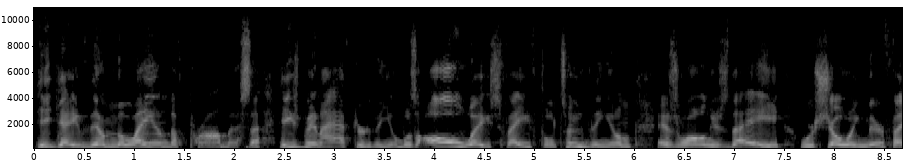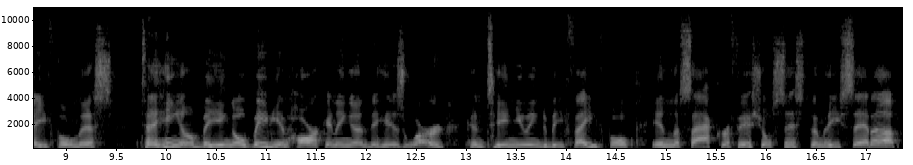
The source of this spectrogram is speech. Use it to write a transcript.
he gave them the land of promise. Uh, he's been after them, was always faithful to them as long as they were showing their faithfulness to Him, being obedient, hearkening unto His word, continuing to be faithful in the sacrificial system He set up,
